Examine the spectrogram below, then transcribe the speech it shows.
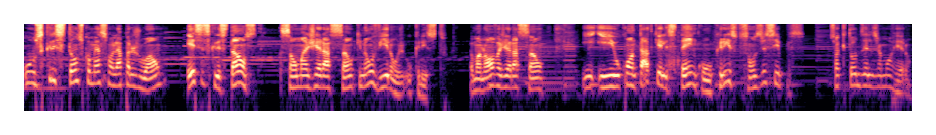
os cristãos começam a olhar para João. Esses cristãos são uma geração que não viram o Cristo. É uma nova geração. E, e, o contato que eles têm com o Cristo são os discípulos. Só que todos eles já morreram,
